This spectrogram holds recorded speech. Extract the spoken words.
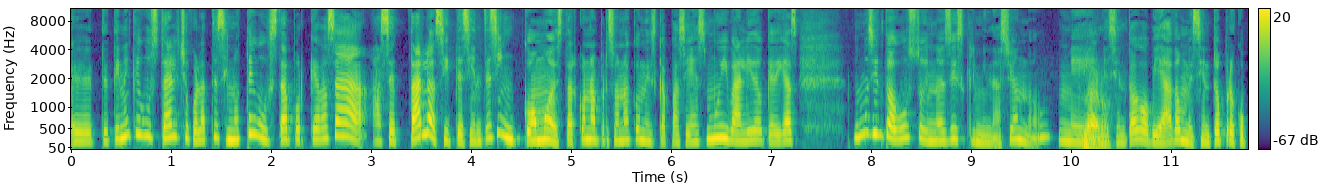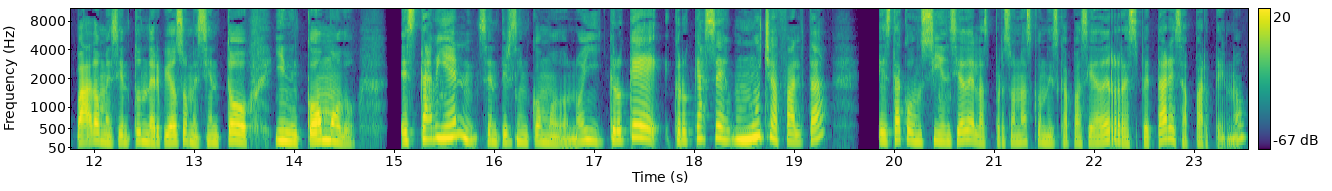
eh, te tiene que gustar el chocolate. Si no te gusta, ¿por qué vas a aceptarla? Si te sientes incómodo de estar con una persona con discapacidad, es muy válido que digas, no me siento a gusto y no es discriminación, ¿no? Me, Claro. me siento agobiado, me siento preocupado, me siento nervioso, me siento incómodo. Está bien sentirse incómodo, ¿no? Y creo que, creo que hace mucha falta esta conciencia de las personas con discapacidad de respetar esa parte, ¿no?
